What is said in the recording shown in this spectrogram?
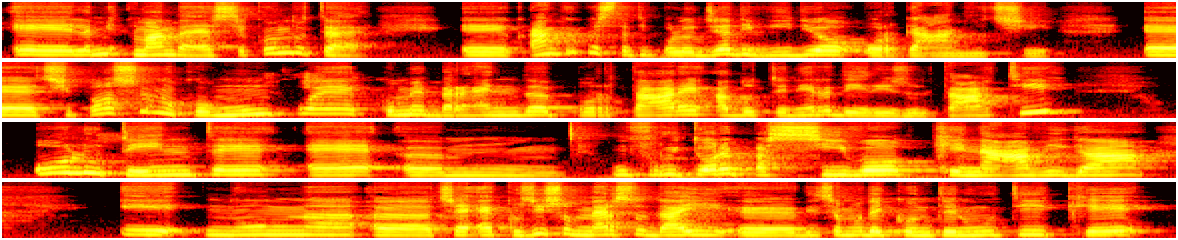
E la mia domanda è, secondo te, eh, anche questa tipologia di video organici, eh, ci possono comunque come brand portare ad ottenere dei risultati? O l'utente è um, un fruitore passivo che naviga e non, eh, cioè è così sommerso dai, eh, diciamo, dai contenuti che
